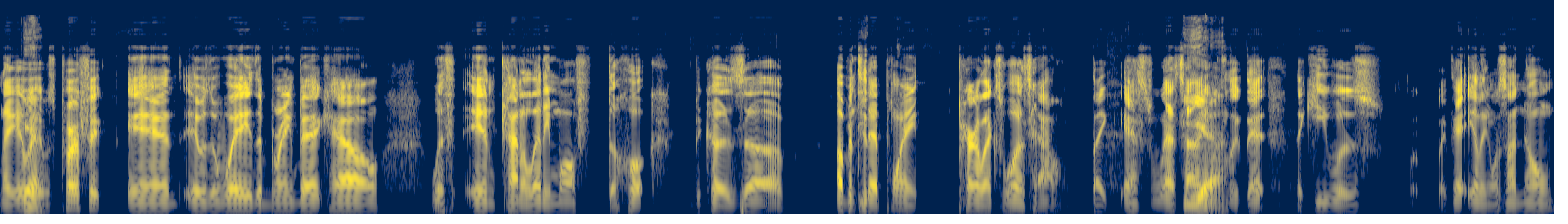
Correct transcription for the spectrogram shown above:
Like it was, it was perfect, and it was a way to bring back Hal with and kind of let him off the hook because uh, up until that point, Parallax was Hal. Like that's that's how he Yeah. was looked at. Like he was like that alien was unknown.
